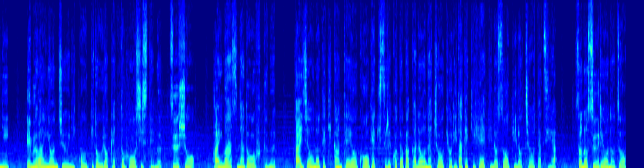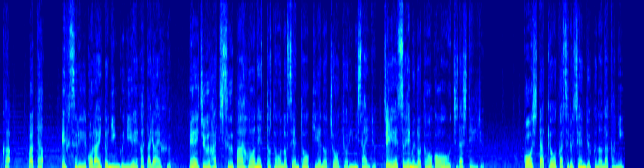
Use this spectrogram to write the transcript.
に、M142 高機動ロケット砲システム、通称、ハイマースなどを含む、海上の敵艦艇を攻撃することが可能な長距離打撃兵器の早期の調達や、その数量の増加、また、F35 ライトニング 2A 型や F、A18 スーパーホーネット等の戦闘機への長距離ミサイル JSM の統合を打ち出している。こうした強化する戦力の中に、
